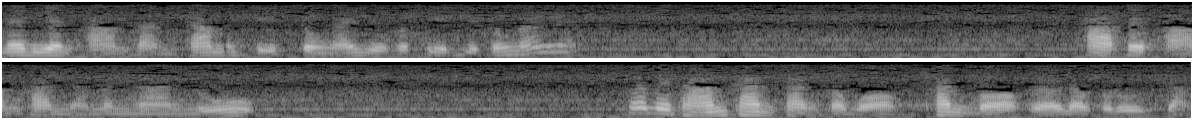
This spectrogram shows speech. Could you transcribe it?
ไม่เรียนถามท่านถ้ามันติดตรงไหนอยู่ก็ติดอยู่ตรงนั้นแหละถ้าไปถามท่านเนี่ยมันนานรู้ ถ้าไปถามท่านท่านก็บอก ท่านบอกเราเราก็รู้จัก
